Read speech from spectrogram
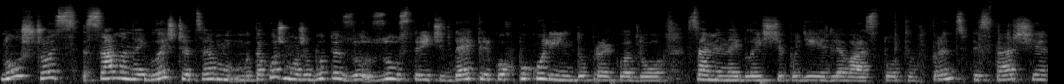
Ну, щось саме найближче, це також може бути зустріч декількох поколінь, до прикладу, самі найближчі події для вас. Тут, в принципі, старші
